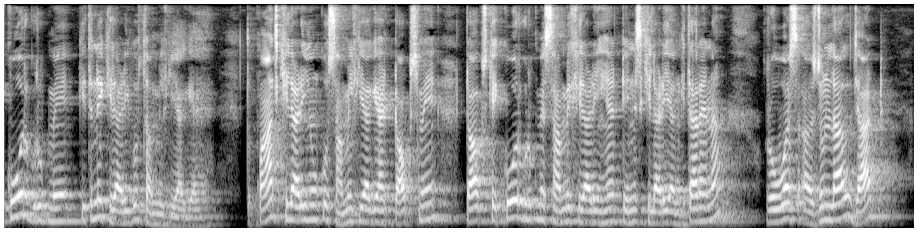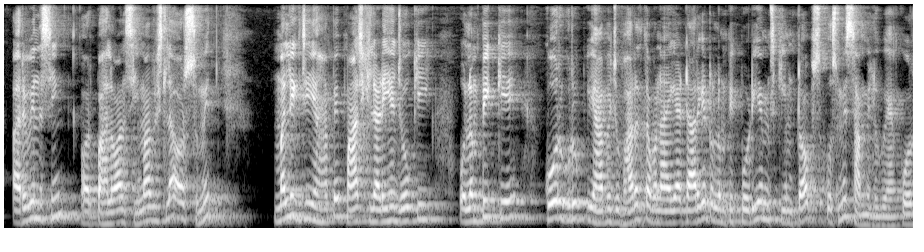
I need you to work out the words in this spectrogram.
कोर ग्रुप में कितने खिलाड़ी को शामिल किया गया है? तो पाँच खिलाड़ियों को शामिल किया गया है टॉप्स में। टॉप्स के कोर ग्रुप में शामिल खिलाड़ी हैं, टेनिस खिलाड़ी अंकिता रैना रोवर्स अर्जुन लाल जाट, अरविंद सिंह और पहलवान सीमा बिस्ला और सुमित मलिक जी यहाँ पे पाँच खिलाड़ी हैं जो कि ओलंपिक के कोर ग्रुप यहाँ पे जो भारत का बनाया गया target Olympic podium scheme TOPS उसमें शामिल हुए हैं कोर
